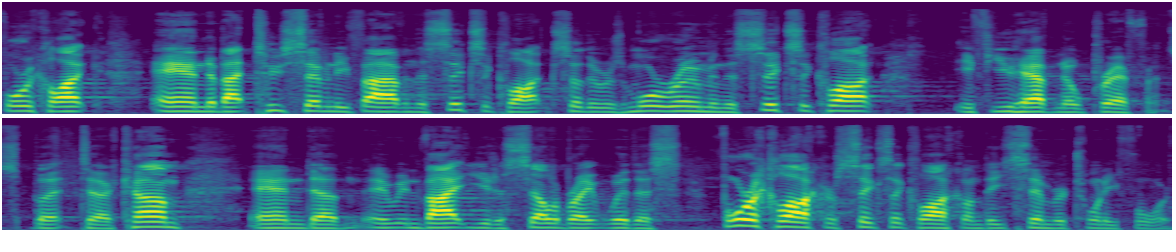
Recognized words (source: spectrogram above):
four o'clock and about 275 in the six o'clock. So there was more room in the six o'clock if you have no preference. But uh, come and uh, invite you to celebrate with us 4 o'clock or 6 o'clock on December 24th.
